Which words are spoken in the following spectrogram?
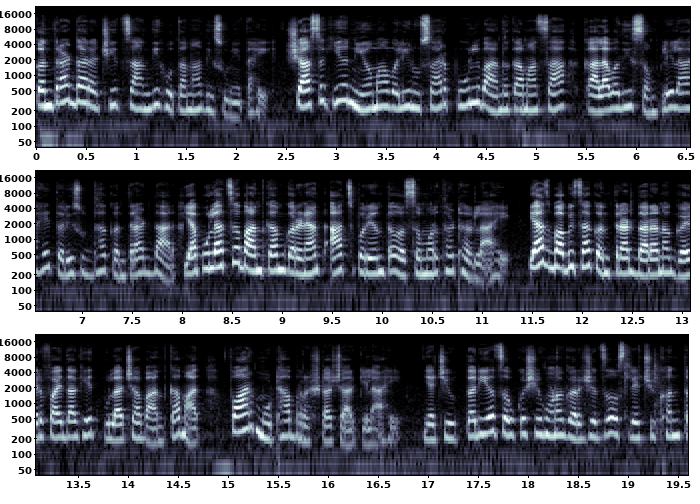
कंत्राटदाराची चांदी होताना दिसून येत आहे. शासकीय नियमावलीनुसार पूल बांधकामाचा कालावधी संपलेला आहे तरी सुद्धा कंत्राटदार या पुलाचं बांधकाम करण्यात आजपर्यंत असमर्थ ठरला आहे. याच बाबीचा कंत्राटदारानं गैरफायदा घेत पुलाच्या बांधकामात फार मोठा भ्रष्टाचार केला आहे. याची उत्तरीय चौकशी होणं गरजेचं असल्याची खंत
